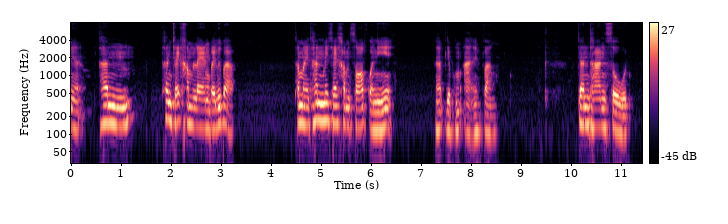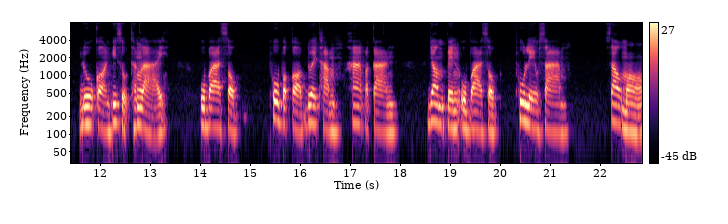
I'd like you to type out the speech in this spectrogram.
เนี่ย ท่านท่านใช้คำแรงไปหรือเปล่าทำไมท่านไม่ใช้คำซอฟกว่านี้นะครับ เดี๋ยวผมอ่านให้ฟัง จันทานสูตรดูก่อนพิสุทั้งหลาย อุบาสก ผู้ประกอบด้วยธรรมห้าประการ ย่อมเป็นอุบาสกผู้เลวทราม เศร้าหมอง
